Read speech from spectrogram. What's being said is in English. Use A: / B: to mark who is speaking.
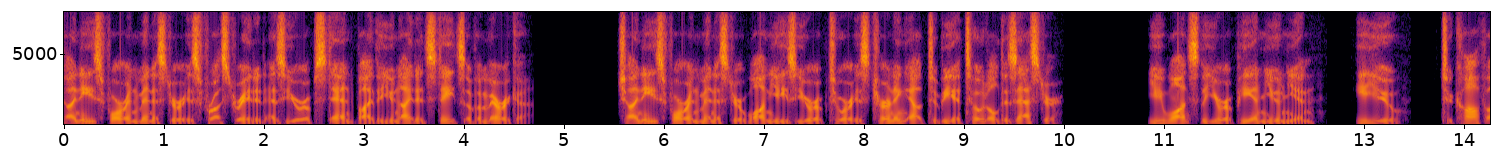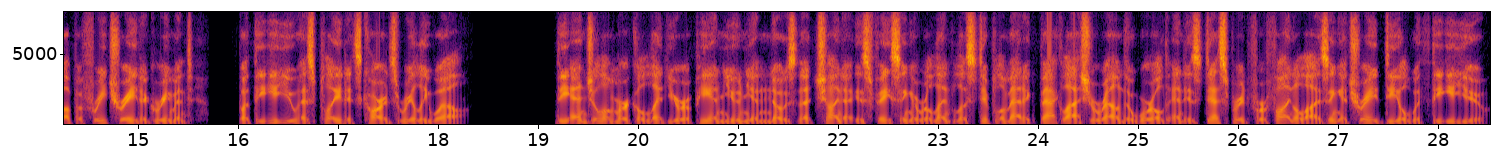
A: Chinese foreign minister is frustrated as Europe stand by the United States of America. Chinese Foreign Minister Wang Yi's Europe tour is turning out to be a total disaster. Yi wants the European Union, EU, to cough up a free trade agreement, but the EU has played its cards really well. The Angela Merkel-led European Union knows that China is facing a relentless diplomatic backlash around the world and is desperate for finalizing a trade deal with the EU.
